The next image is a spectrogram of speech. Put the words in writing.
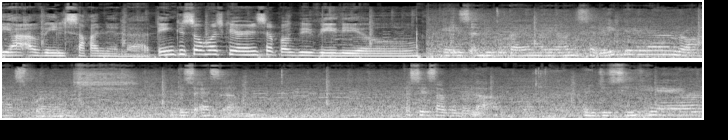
i-avail sa kanila. Thank you so much, Karen, sa pagbi-video. Guys, andito tayo ngayon sa Liber Rojas Branch. Ito sa SM. Kasi sabi nila, when you see hair,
